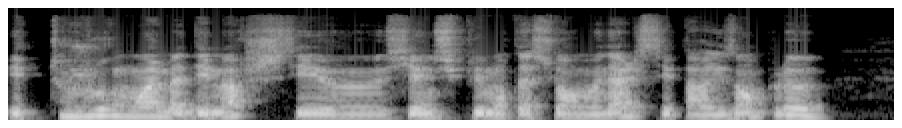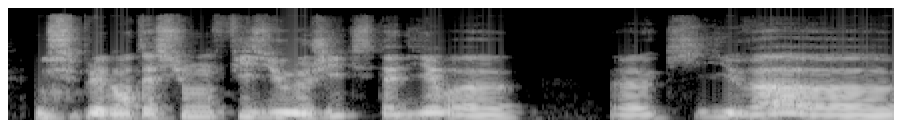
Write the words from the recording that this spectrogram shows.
Et toujours, moi, ma démarche, c'est euh, s'il y a une supplémentation hormonale, c'est par exemple euh, une supplémentation physiologique, c'est-à-dire euh, qui va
